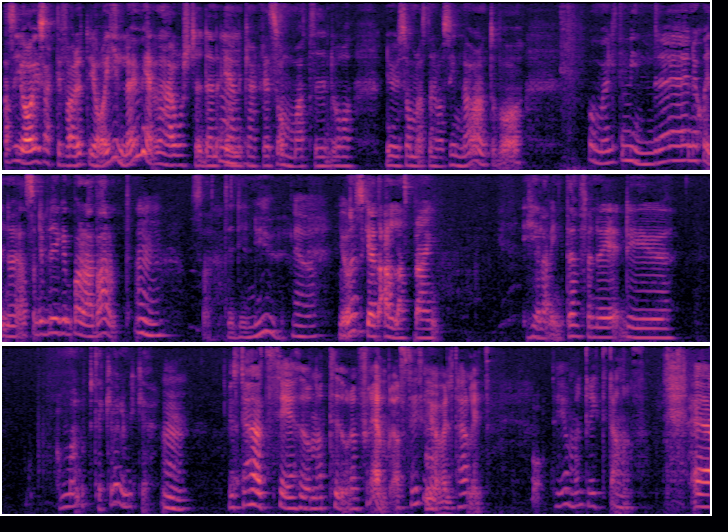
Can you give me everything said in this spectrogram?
Alltså jag har ju sagt det förut, jag gillar ju mer den här årstiden Mm. än kanske sommartid och nu i somras när det var så himla varmt. Då var, var man ju lite mindre energi nu. Alltså det blir bara varmt. Mm. Så att det är nu. Ja. Jag önskar att alla sprang hela vintern för det, det är ju... Man upptäcker väldigt mycket. Mm. Just det här att se hur naturen förändras, det tycker jag är Mm. väldigt härligt. Det gör man inte riktigt annars. Eh,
